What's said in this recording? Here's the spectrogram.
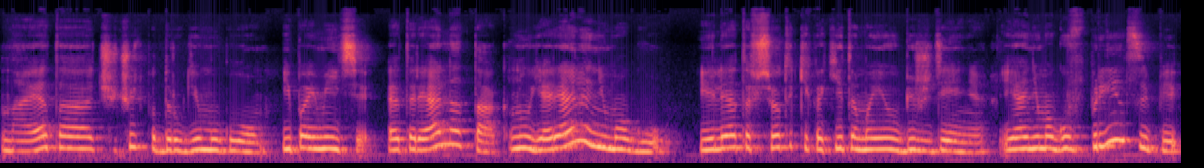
на это чуть-чуть под другим углом. И поймите, это реально так. Ну, я реально не могу. Или это все-таки какие-то мои убеждения? Я не могу в принципе,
